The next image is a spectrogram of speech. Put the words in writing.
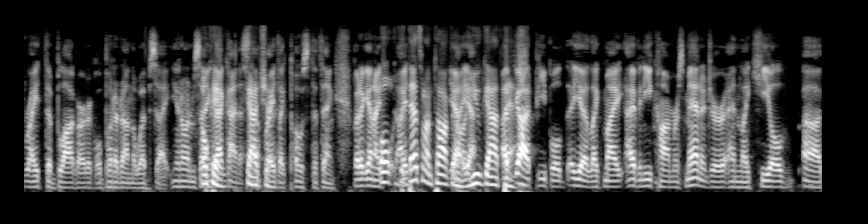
write the blog article, put it on the website. You know what I'm saying? Okay, that kind of stuff, right? Like post the thing. But again, I, oh, I that's what I'm talking yeah, about. yeah. You got that. I've got people, yeah, like my, I have an e-commerce manager, and like he'll uh,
